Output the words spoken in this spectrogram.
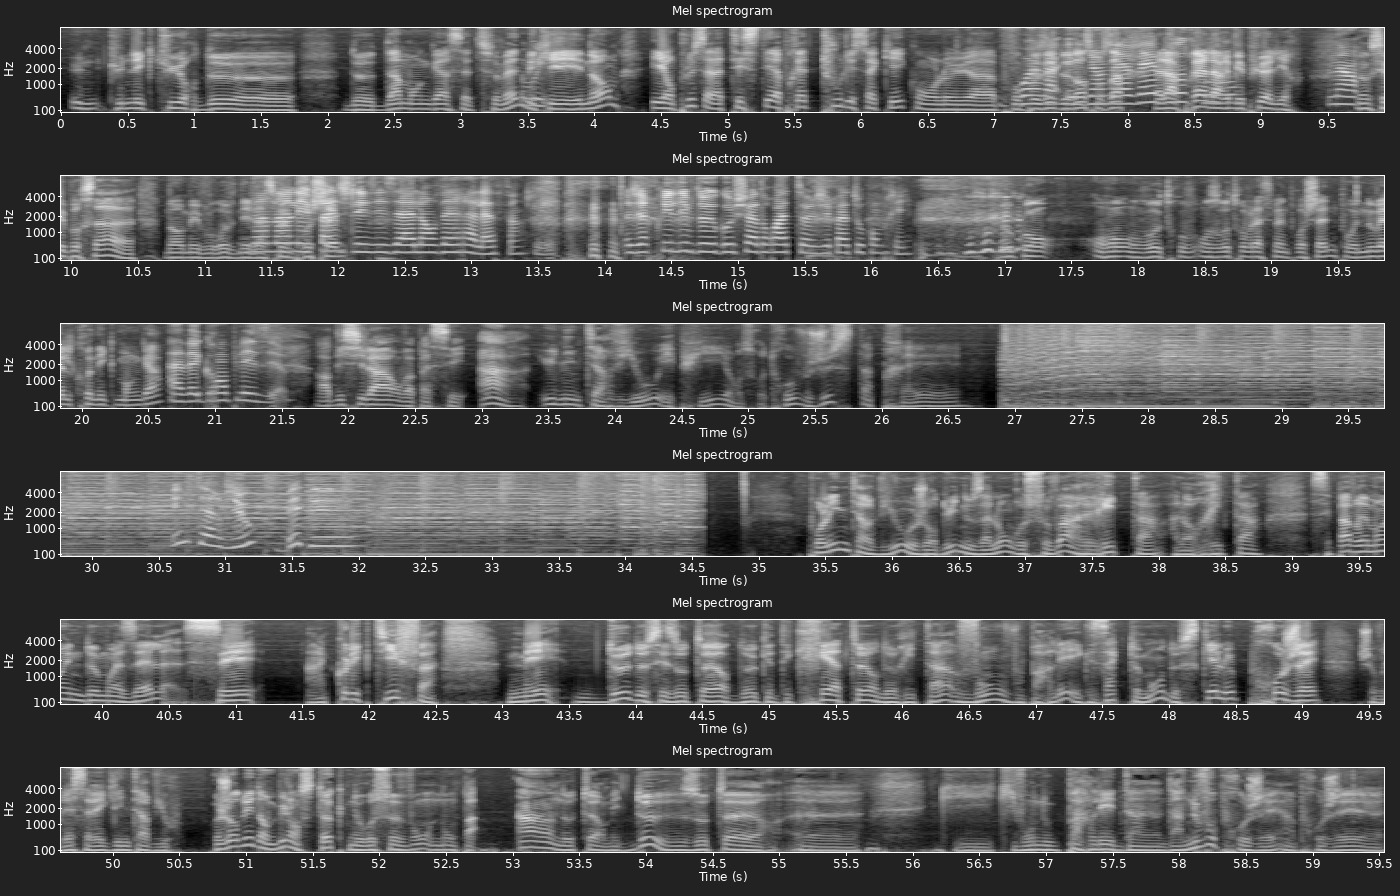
une- qu'une lecture de euh, de- d'un manga cette semaine, mais qui est énorme. Et en plus, elle a testé après tous les sakés qu'on lui a proposés Voilà, dedans. C'est pour ça. Elle, après, elle n'arrivait plus à lire. Non, Donc c'est pour ça. euh, non, mais vous revenez la non, non, semaine les prochaine. pages, je les lisais à l'envers à la fin. J'ai- repris le livre de gauche à droite, euh, j'ai pas tout compris. Donc on, on, on retrouve, on se retrouve la semaine prochaine pour une nouvelle chronique manga. Avec grand plaisir. Alors d'ici là, on va passer à une interview et puis on se retrouve juste après. Interview BD. Pour l'interview, aujourd'hui, nous allons recevoir Rita. Alors Rita, c'est pas vraiment une demoiselle, c'est un collectif, mais deux de ces auteurs, deux des créateurs de Rita vont vous parler exactement de ce qu'est le projet. Je vous laisse avec l'interview. Aujourd'hui, dans Bulle en stock, nous recevons non pas un auteur, mais deux auteurs euh, qui, qui vont nous parler d'un nouveau projet, un projet euh,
